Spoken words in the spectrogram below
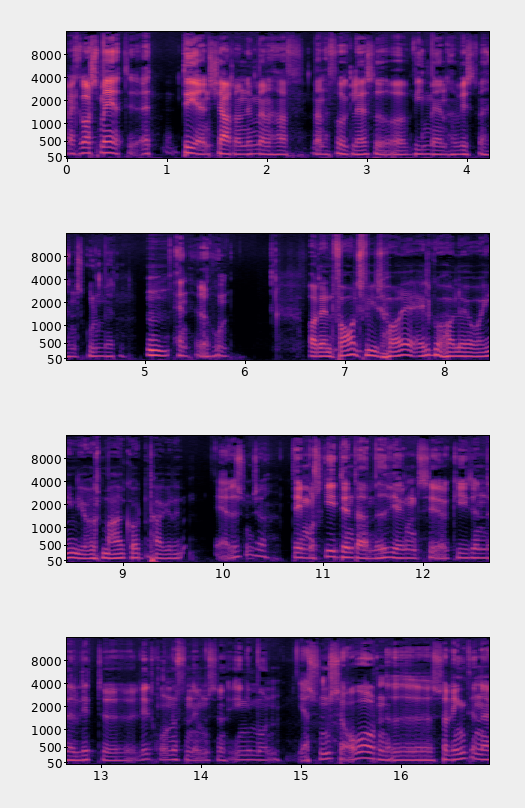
man kan godt smage, at, at det er en Chardonnay, man har, man har fået glasset, og vinmanden har vidst, hvad han skulle med den. Mm. Han eller hun. Og den forholdsvis høje alkohol er jo egentlig også meget godt pakket ind. Ja, det synes jeg. Det er måske den, der er medvirkende til at give den der lidt, øh, lidt runde fornemmelse ind i munden. Jeg synes at overordnet, øh, så længe den er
